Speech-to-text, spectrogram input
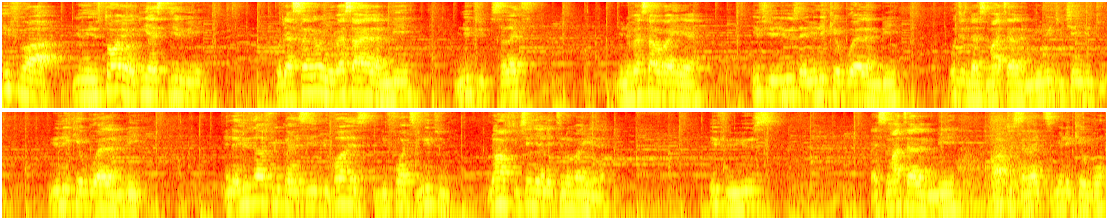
If you are you install your DSTV with a single universal LNB, you need to select universal over here. If you use a unicable LNB, which is the smart LNB, you need to change it to unicable LNB. And the user frequency, because it's default, you need to you don't have to change anything over here. If you use a smart LNB, you have to select unicable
